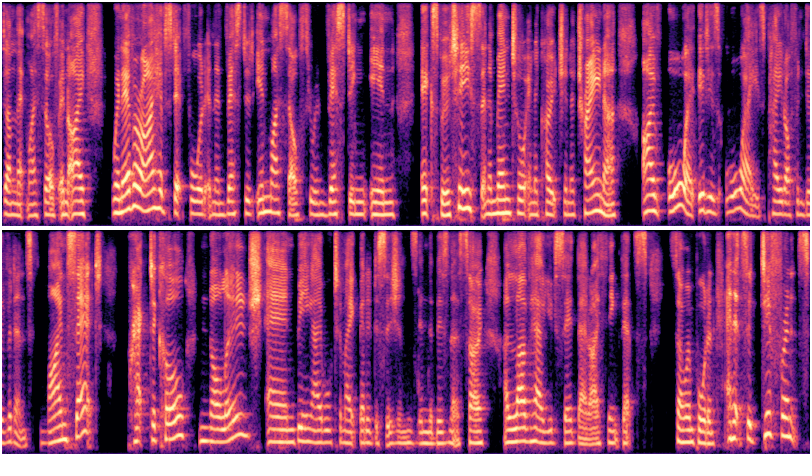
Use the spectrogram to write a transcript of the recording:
done that myself. And I, whenever I have stepped forward and invested in myself through investing in expertise and a mentor and a coach and a trainer, I've always, it is always paid off in dividends. Mindset, practical knowledge and being able to make better decisions in the business. So I love how you've said that. I think that's so important. And it's a difference,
